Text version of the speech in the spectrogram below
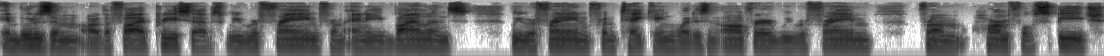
in Buddhism are the five precepts. We refrain from any violence. We refrain from taking what isn't offered. We refrain from harmful speech,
